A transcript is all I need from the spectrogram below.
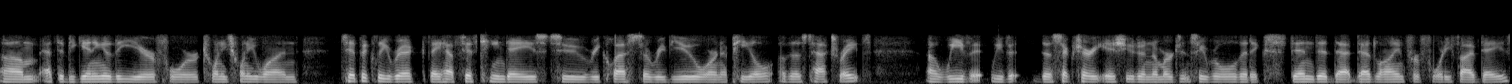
um, at the beginning of the year for 2021. Typically, Rick, they have 15 days to request a review or an appeal of those tax rates. Uh, we've we've the secretary issued an emergency rule that extended that deadline for 45 days.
